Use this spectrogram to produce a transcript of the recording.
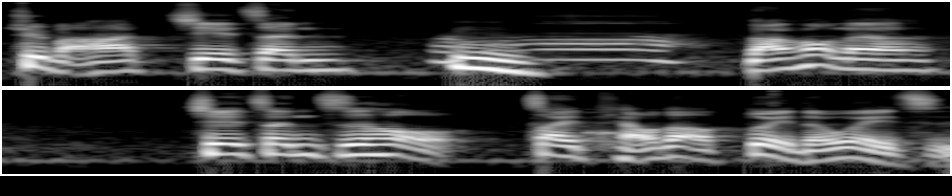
去把它接针。嗯。然后呢？接针之后，再调到对的位置，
